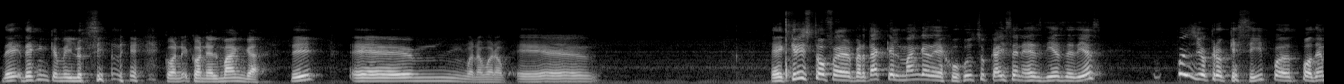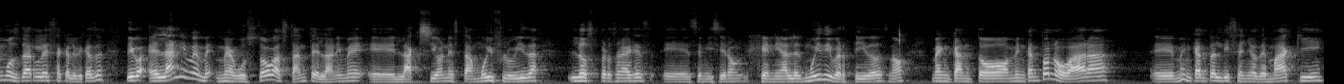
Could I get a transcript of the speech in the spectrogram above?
dejen que me ilusione con, con el manga. ¿Sí? Em, bueno, bueno. Eh, eh, Christopher, ¿verdad que el manga de Jujutsu Kaisen es 10 de 10? Pues yo creo que sí, podemos darle esa calificación. Digo, el anime me, gustó bastante, el anime, eh, la acción está muy fluida, los personajes se me hicieron geniales, muy divertidos, ¿no? Me encantó, me encantó Novara, me encantó el diseño de Maki,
